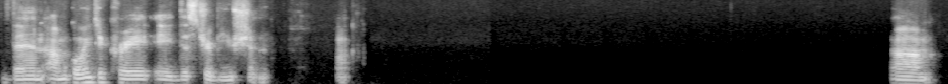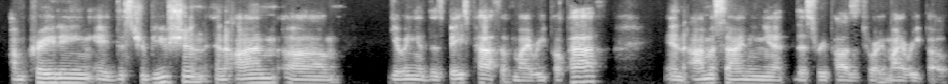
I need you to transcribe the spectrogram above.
Then I'm going to create a distribution. Um, I'm creating a distribution and I'm um, giving it this base path of my repo path and I'm assigning it this repository, my repo.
